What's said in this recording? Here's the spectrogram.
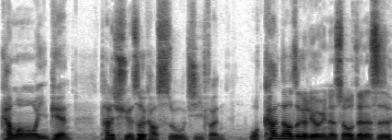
看完我影片，他的学测考十五积分。我看到这个留言的时候，真的是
